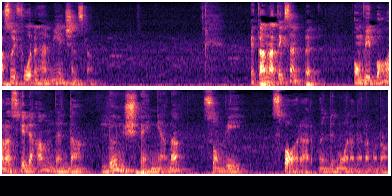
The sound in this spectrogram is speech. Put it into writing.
Alltså vi får den här medkänslan. Ett annat exempel. Om vi bara skulle använda lunchpengarna som vi sparar under månaden Ramadan.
